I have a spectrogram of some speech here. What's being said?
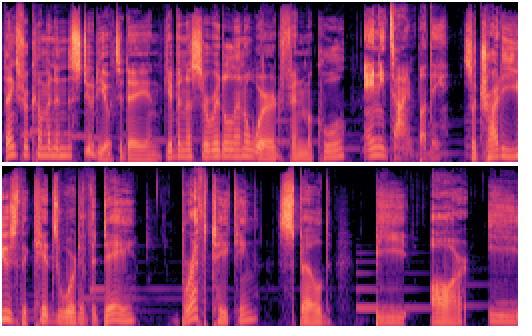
Thanks for coming in the studio today and giving us a riddle and a word, Finn McCool. Anytime, buddy. So try to use the kids' word of the day, breathtaking, spelled B R E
